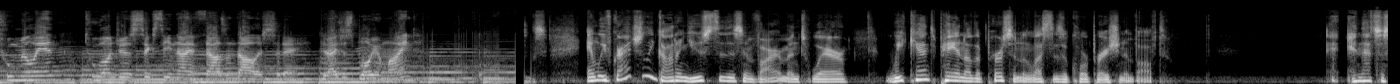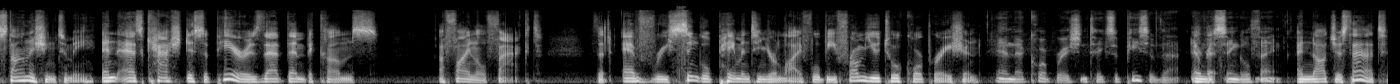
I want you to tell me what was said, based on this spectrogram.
two million two hundred sixty-nine thousand dollars today. Did I just blow your mind? And we've gradually gotten used to this environment where we can't pay another person unless there's a corporation involved. And that's astonishing to me. And as cash disappears, that then becomes a final fact that every single payment in your life will be from you to a corporation. And that corporation takes a piece of that, every that, single thing. And not just that,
